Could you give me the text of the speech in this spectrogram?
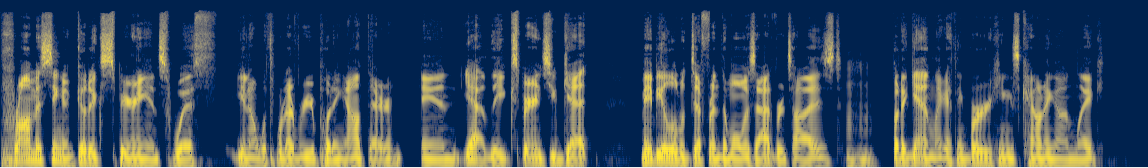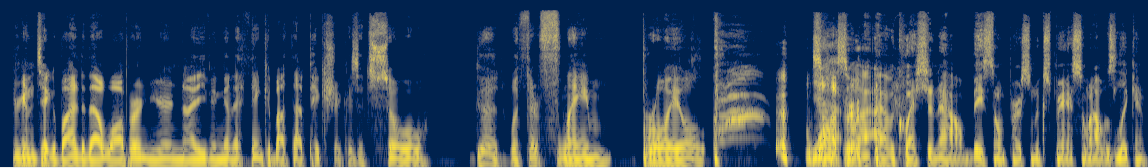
promising a good experience with you know with whatever you're putting out there, and yeah, the experience you get may be a little different than what was advertised. Mm-hmm. But again, like I think Burger King is counting on like you're going to take a bite of that Whopper and you're not even going to think about that picture because it's so good with their flame broil. Yeah. So I have a question now based on personal experience. So when I was looking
